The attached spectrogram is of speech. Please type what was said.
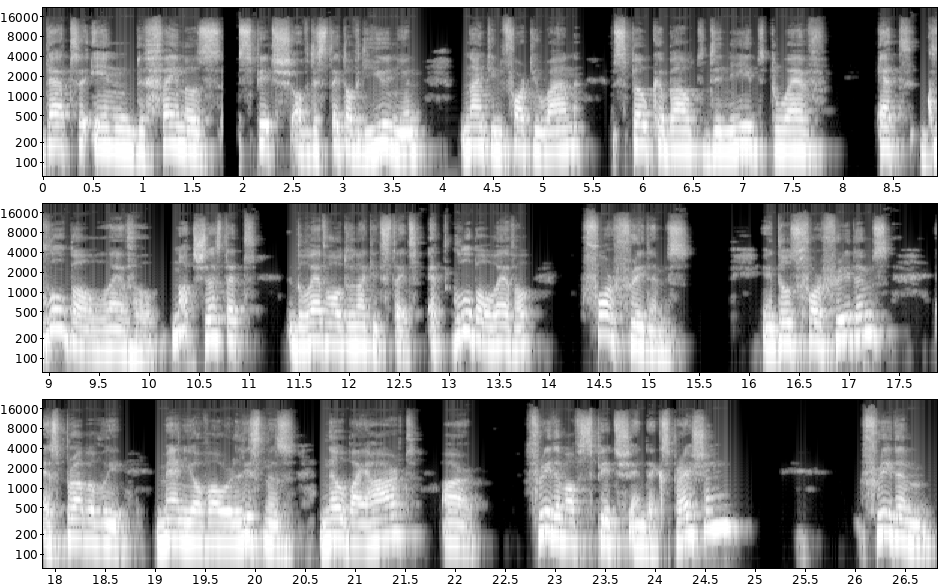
that in the famous speech of the State of the Union, 1941, spoke about the need to have at global level, not just at the level of the United States, at global level, four freedoms. And those four freedoms, as probably many of our listeners know by heart, are freedom of speech and expression, freedom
